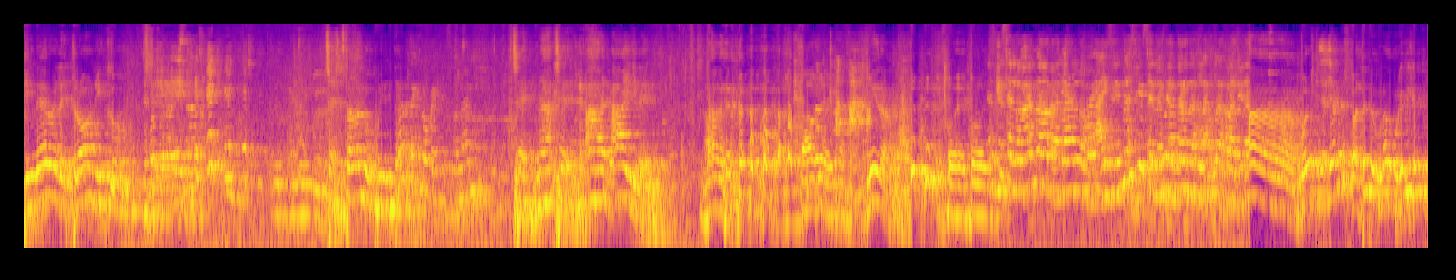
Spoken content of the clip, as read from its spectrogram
dinero electrónico. ¿Se está dando cuenta? Che, na, che, aire. A ver. Ok. Mira, Es que se lo han dado Rolando. Ay, sí, no es que se lo ah, por eso ya, ya me espanté de un lado porque dije,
